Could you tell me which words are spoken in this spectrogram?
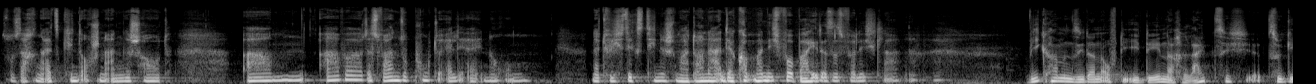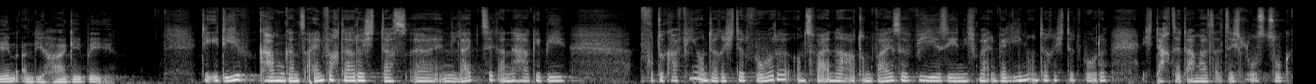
so Sachen als Kind auch schon angeschaut. Ähm, aber das waren so punktuelle Erinnerungen. Natürlich Sixtinische Madonna, an der kommt man nicht vorbei, das ist völlig klar. Wie kamen Sie dann auf die Idee, nach Leipzig äh, zu gehen, an die HGB? Die Idee kam ganz einfach dadurch, dass äh, in Leipzig an der HGB Fotografie unterrichtet wurde, und zwar in einer Art und Weise, wie sie nicht mehr in Berlin unterrichtet wurde. Ich dachte damals, als ich loszog,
